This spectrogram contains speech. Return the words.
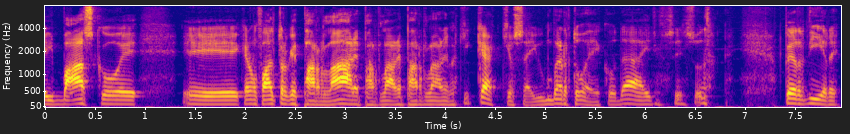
il basco e, e, che non fa altro che parlare, parlare, parlare. Ma chi cacchio sei? Umberto Eco, dai, nel senso, dai, per dire.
